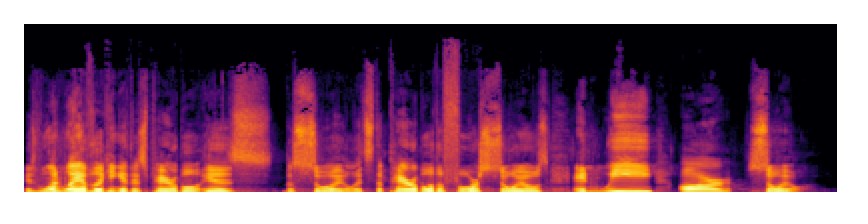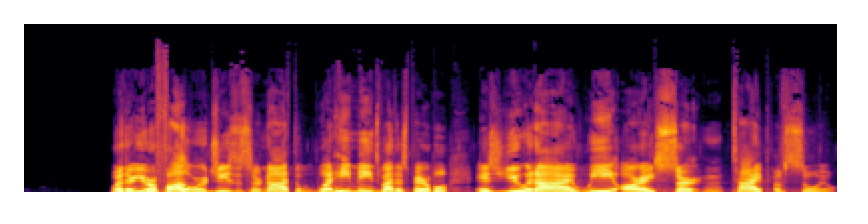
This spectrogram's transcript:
Is one way of looking at this parable is the soil. It's the parable of the four soils, and we are soil. Whether you're a follower of Jesus or not, the, what he means by this parable is you and I, we are a certain type of soil.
